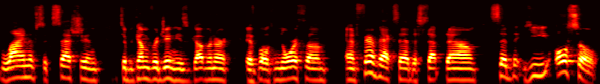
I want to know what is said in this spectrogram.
line of succession to become Virginia's governor if both Northam and Fairfax had to step down, said that he also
